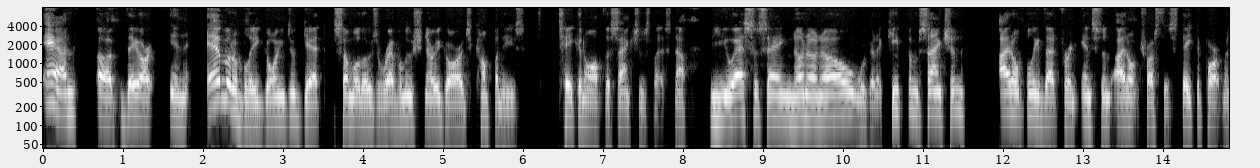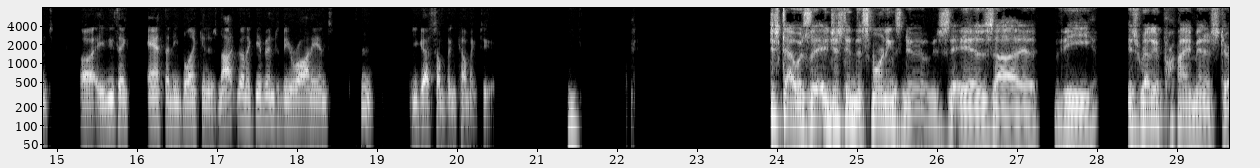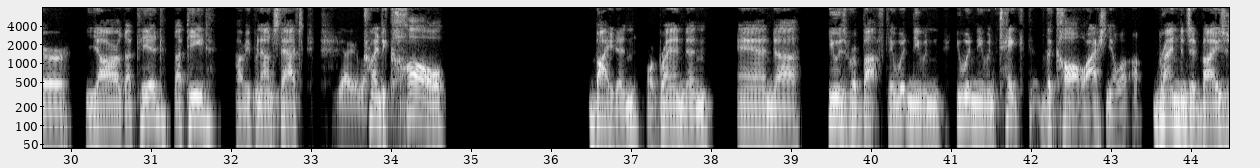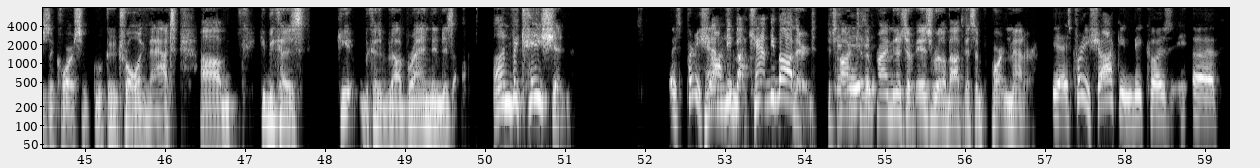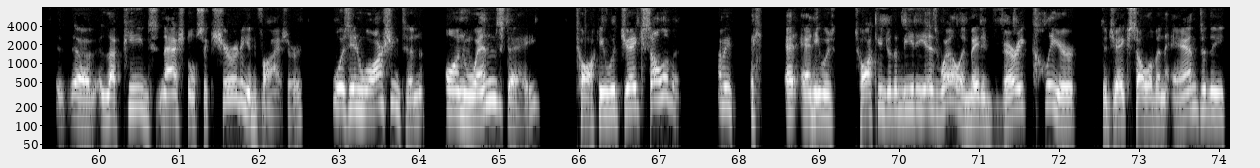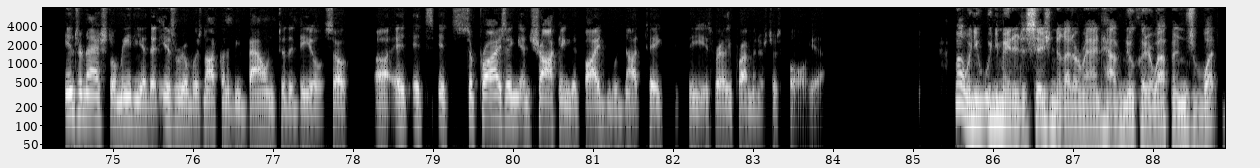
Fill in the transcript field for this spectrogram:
And uh, they are inevitably going to get some of those Revolutionary Guards companies taken off the sanctions list. Now, the U.S. is saying, no, no, no, we're going to keep them sanctioned. I don't believe that for an instant. I don't trust the State Department. Uh, if you think Antony Blinken is not going to give in to the Iranians, hmm, you got something coming to you. Just I was uh, just in this morning's news is uh, the Israeli Prime Minister Yair Lapid, Lapid, however you pronounce that, yeah, tried to call Biden or Brandon, and uh, he was rebuffed. They wouldn't even he wouldn't even take the call. Actually, you know, uh, Brandon's advisors, of course, were controlling that um, he, because he because uh, Brandon is on vacation. It's pretty can't shocking. Be, can't be bothered to talk it, to the it, Prime Minister of Israel about this important matter. Yeah, it's pretty shocking because uh, uh, Lapid's national security advisor was in Washington on Wednesday talking with Jake Sullivan. I mean, and, and, he was talking to the media as well and made it very clear to Jake Sullivan and to the international media that Israel was not going to be bound to the deal. So uh, it, it's it's surprising and shocking that Biden would not take the Israeli prime minister's call. Yeah. Well, when you when you made a decision to let Iran have nuclear weapons, what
